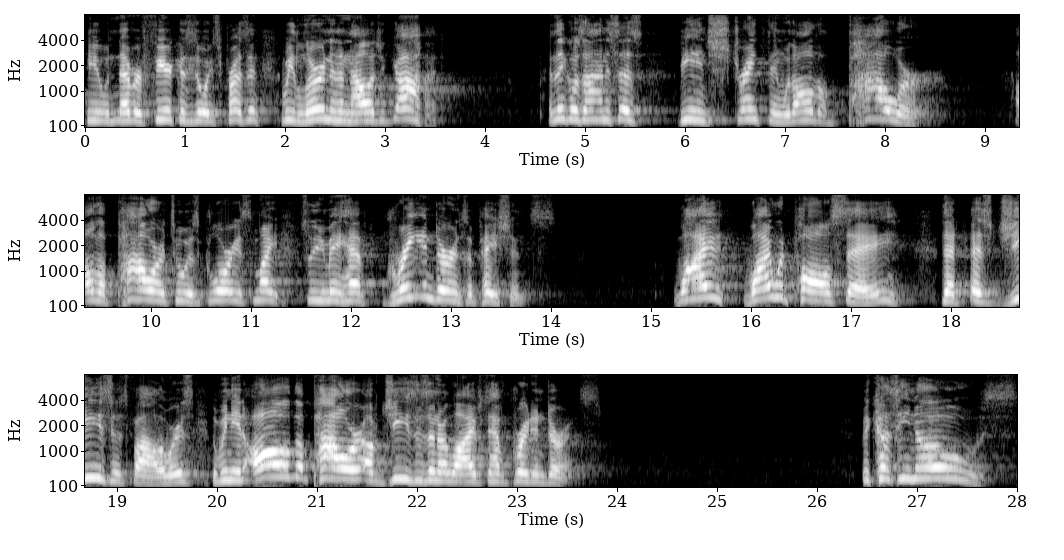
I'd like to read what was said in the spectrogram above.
He would never fear because He's always present. We learn in the knowledge of God. And then it goes on and says, being strengthened with all the power, all the power to His glorious might, so you may have great endurance and patience. Why, why would Paul say, that as Jesus followers, that we need all the power of Jesus in our lives to have great endurance. Because he knows.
